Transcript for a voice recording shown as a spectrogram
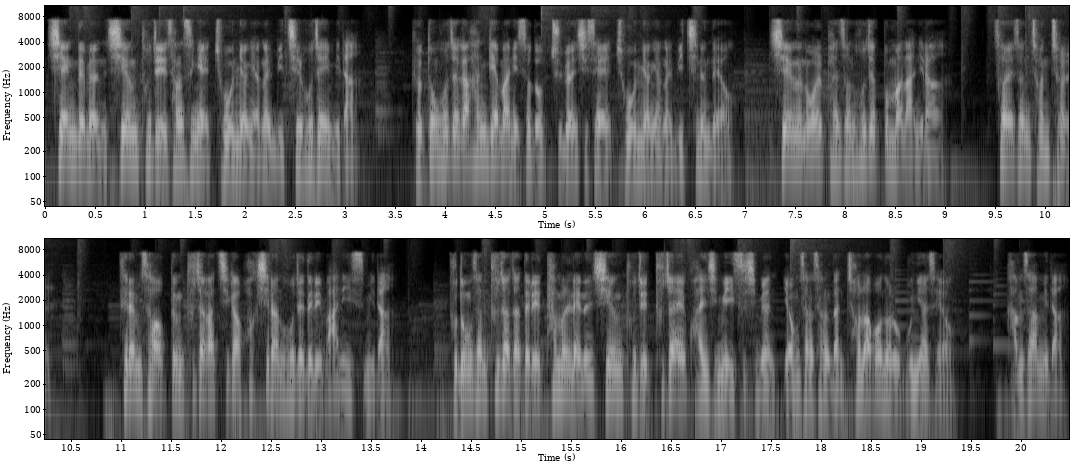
시행되면 시흥 토지 상승에 좋은 영향을 미칠 호재입니다. 교통 호재가 한 개만 있어도 주변 시세에 좋은 영향을 미치는데요. 시흥은 월판선 호재뿐만 아니라 서해선 전철, 트램 사업 등 투자 가치가 확실한 호재들이 많이 있습니다. 부동산 투자자들이 탐을 내는 시흥 토지 투자에 관심이 있으시면 영상 상단 전화번호로 문의하세요. 감사합니다.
